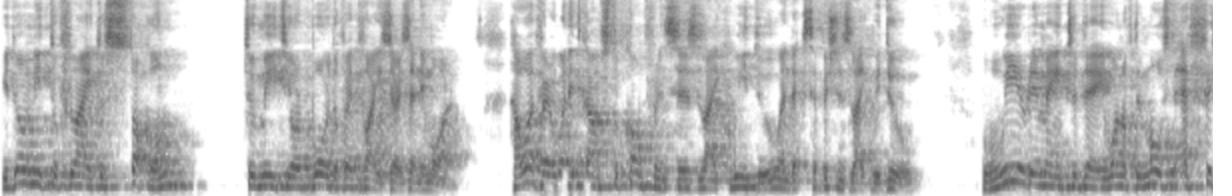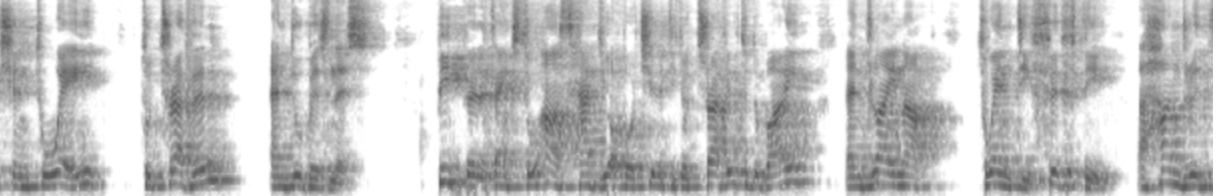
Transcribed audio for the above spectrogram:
You don't need to fly to Stockholm to meet your board of advisors anymore. However, when it comes to conferences like we do and exhibitions like we do, we remain today one of the most efficient way to travel and do business. People, thanks to us, had the opportunity to travel to Dubai and line up 20, 50, 100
